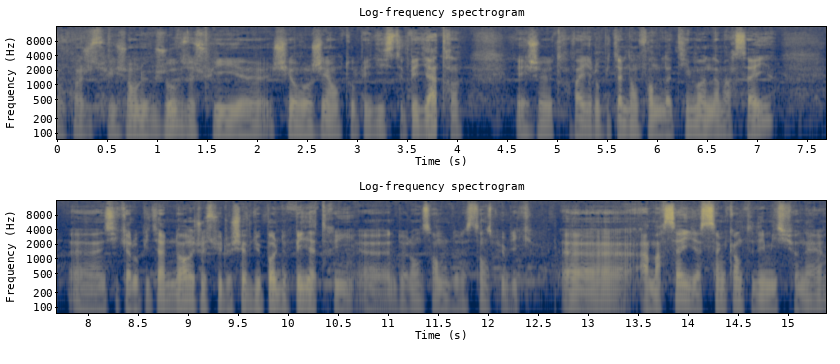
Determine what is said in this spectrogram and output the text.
Moi je suis Jean-Luc Jouve, je suis euh, chirurgien orthopédiste pédiatre et je travaille à l'hôpital d'enfants de la Timone à Marseille euh, ainsi qu'à l'hôpital Nord et je suis le chef du pôle de pédiatrie euh, de l'ensemble de l'instance publique. à Marseille, il y a 50 démissionnaires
